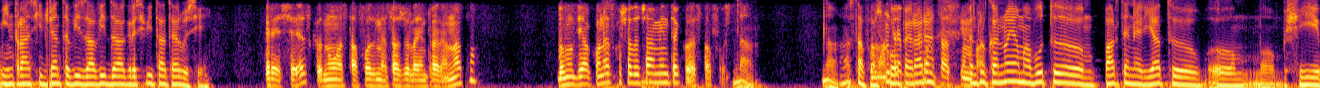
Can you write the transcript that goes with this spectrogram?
intransigentă vis-a-vis de agresivitatea Rusiei. Greșesc, că nu ăsta a fost mesajul la intrarea în NATO? Domnul Diaconescu și aduce aminte că ăsta a fost. Da. Da, asta a fost Cum cooperarea, pentru că noi am avut uh, parteneriat uh, uh, și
